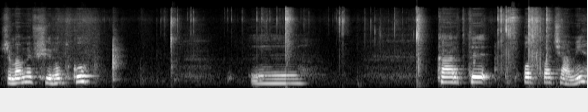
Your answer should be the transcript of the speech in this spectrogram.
że mamy w środku yy, karty z postaciami.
